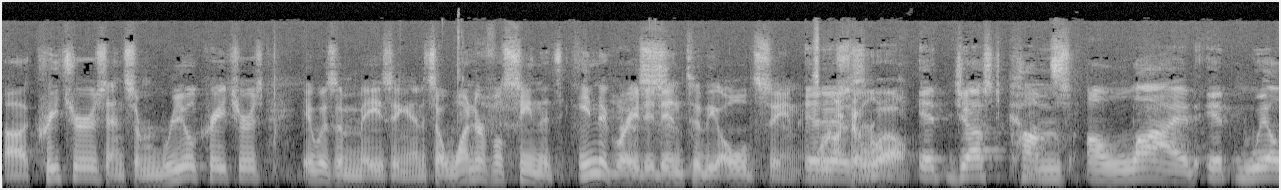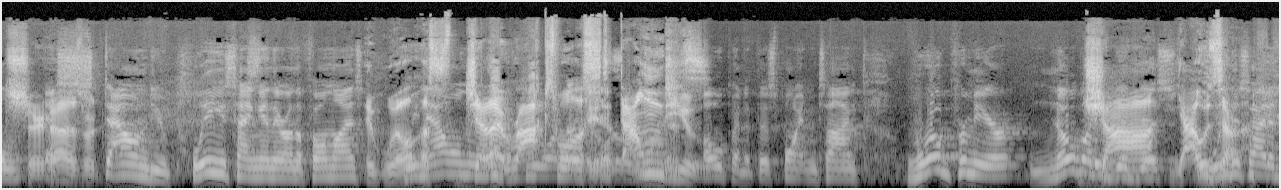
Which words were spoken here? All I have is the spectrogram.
uh, creatures and some real creatures. It was amazing, and it's a wonderful scene that's integrated into the old scene. It It works is. so well. It just comes alive. It will Sure does. astound you. Please hang in there on the phone lines. It will. As- Jedi have a few Rocks will astound you. Open at this point in time. World premiere. Nobody Ja- did this. yowza. We decided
